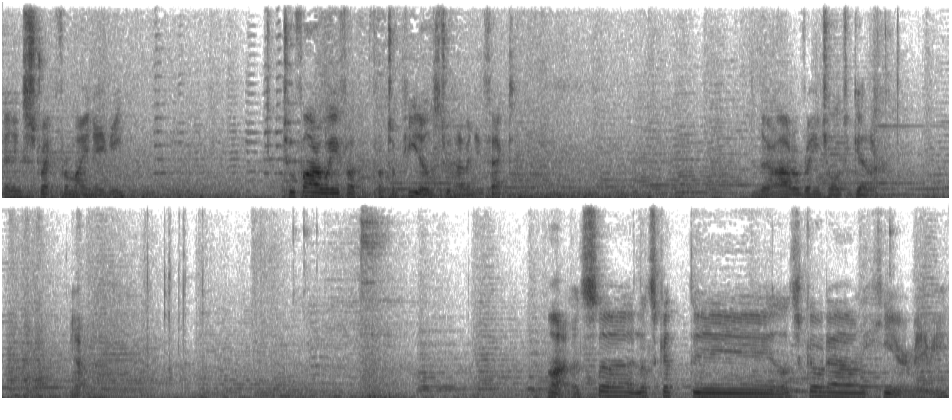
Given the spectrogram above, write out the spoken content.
heading straight for my navy. Too far away for, for torpedoes to have any effect. They're out of range altogether. Yeah. Alright, let's uh, let's get the let's go down here maybe.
